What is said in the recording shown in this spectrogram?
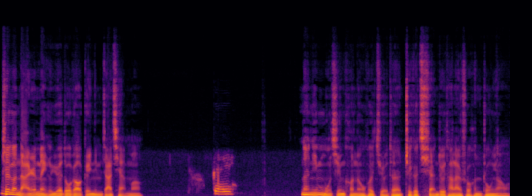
这个男人每个月都要给你们家钱吗？给，那你母亲可能会觉得这个钱对她来说很重要啊。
